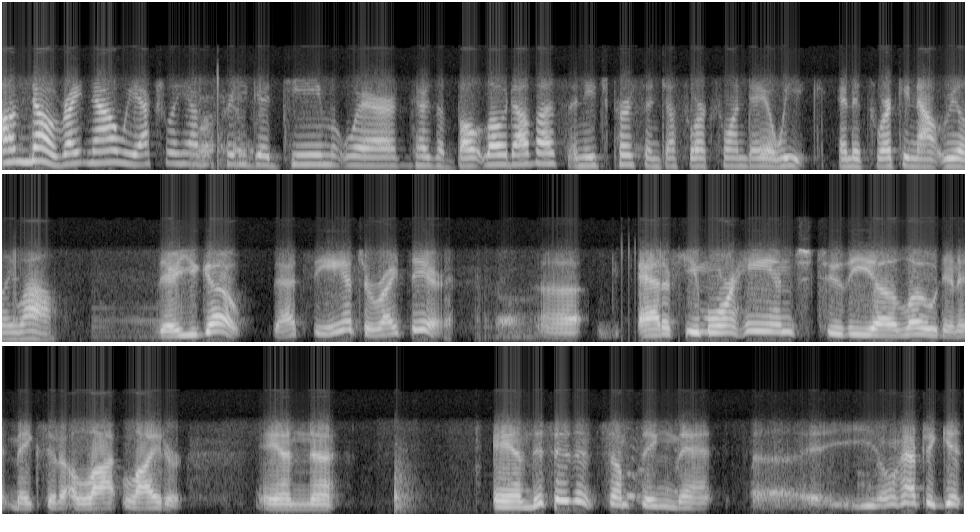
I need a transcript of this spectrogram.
Um, no, right now we actually have a pretty good team where there's a boatload of us, and each person just works one day a week, and it's working out really well. There you go. That's the answer right there. Uh, add a few more hands to the uh, load, and it makes it a lot lighter. And uh, and this isn't something that uh, you don't have to get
